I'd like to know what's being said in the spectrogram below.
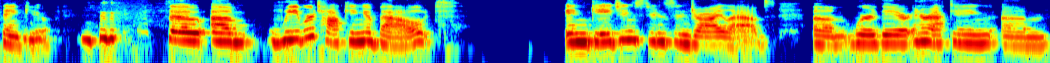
Thank you. so um, we were talking about engaging students in dry labs um, where they're interacting um,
